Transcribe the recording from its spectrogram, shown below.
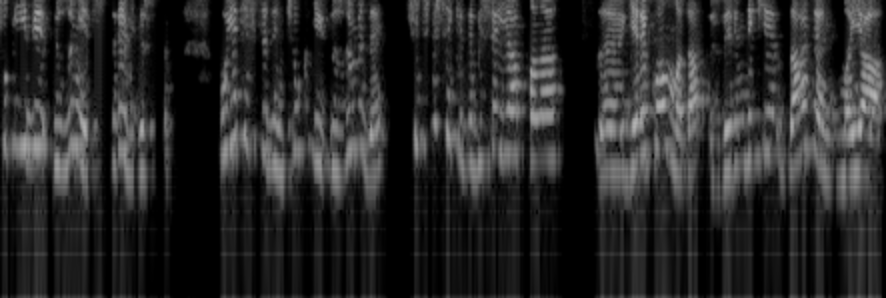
çok iyi bir üzüm yetiştirebilirsin. Bu yetiştirdiğin çok iyi üzümü de hiçbir şekilde bir şey yapmana e, gerek olmadan üzerindeki zaten maya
